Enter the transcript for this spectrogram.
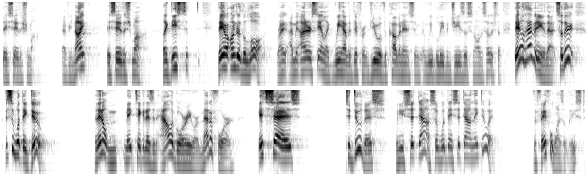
they say the Shema. Every night, they say the Shema. Like these, they are under the law, right? I mean, I understand, like, we have a different view of the covenants and, and we believe in Jesus and all this other stuff. They don't have any of that. So they're, this is what they do. And they don't make, take it as an allegory or a metaphor. It says to do this when you sit down. So when they sit down, they do it. The faithful ones, at least.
